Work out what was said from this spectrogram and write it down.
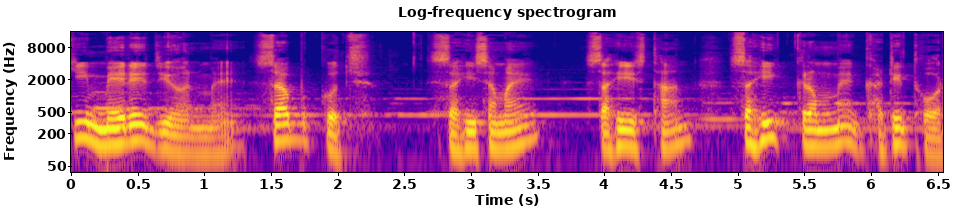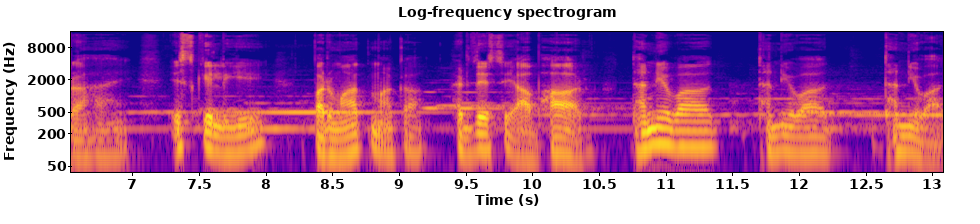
कि मेरे जीवन में सब कुछ सही समय, सही स्थान, सही क्रम में घटित हो रहा है। इसके लिए परमात्मा का हृदय से आभार। धन्यवाद धन्यवाद धन्यवाद।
